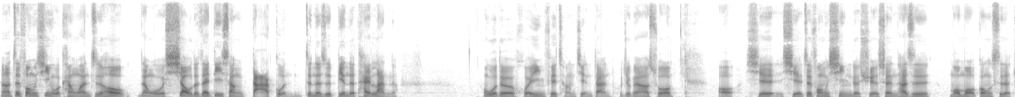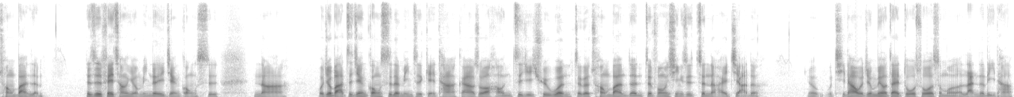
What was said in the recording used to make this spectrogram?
那这封信我看完之后，让我笑得在地上打滚，真的是编得太烂了。我的回应非常简单，我就跟他说：“哦，写写这封信的学生他是某某公司的创办人，这是非常有名的一间公司。那我就把这间公司的名字给他，跟他说：好，你自己去问这个创办人，这封信是真的还是假的？就我其他我就没有再多说什么了，懒得理他。”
